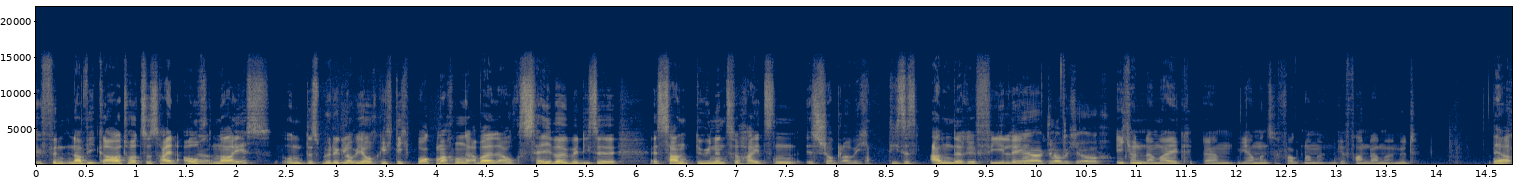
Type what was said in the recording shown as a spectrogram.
ich finde Navigator zu sein auch Ja. nice und das würde, glaube ich, auch richtig Bock machen, aber auch selber über diese äh, Sanddünen zu heizen, ist schon, glaube ich, dieses andere Feeling. Ja, glaube ich auch. Ich und der Mike, ähm, wir haben uns vorgenommen, wir fahren da mal mit. Ja,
